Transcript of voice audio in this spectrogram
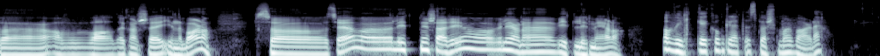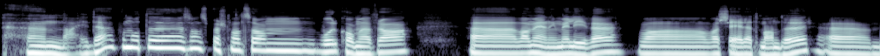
uh, av hva det kanskje innebar, da. Så, så, jeg var litt nysgjerrig og ville gjerne vite litt mer, da. Og hvilke konkrete spørsmål var det? Uh, nei, det er på en måte sånne spørsmål som hvor kommer jeg fra? Uh, hva er meningen med livet? Hva, hva skjer etter man dør? Eh,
